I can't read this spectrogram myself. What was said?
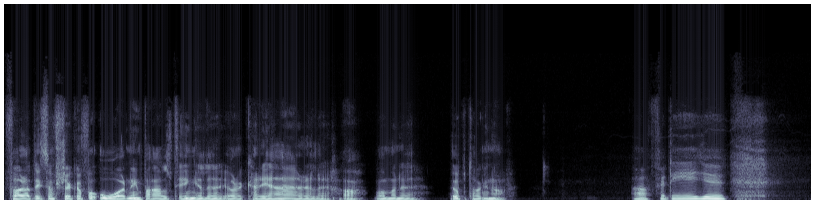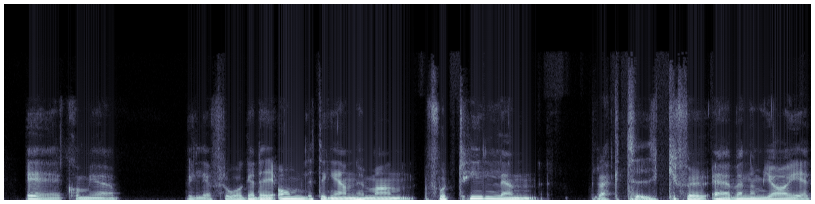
För att liksom försöka få ordning på allting eller göra karriär eller ja, vad man är upptagen av. Ja, för det är ju, eh, kommer jag vilja fråga dig om lite grann hur man får till en praktik. För även om jag är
